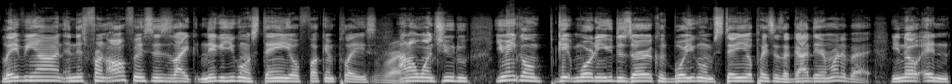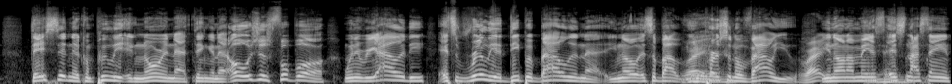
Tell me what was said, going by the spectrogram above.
Le'Veon and this front office is like, nigga, you gonna stay in your fucking place. Right. I don't want you to. You ain't gonna get more than you deserve because boy, you gonna stay in your place as a goddamn running back. You know, and they sitting there completely ignoring that, thinking that oh, it's just football. When in reality, it's really a deeper battle than that. You know, it's about your Right. personal value. Right. You know what I mean? It's, it's not saying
